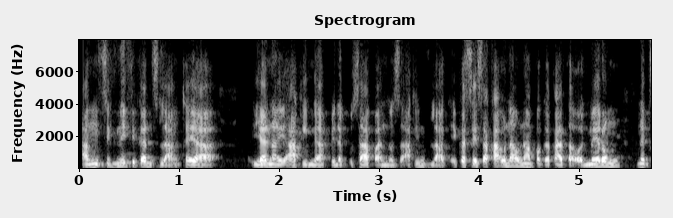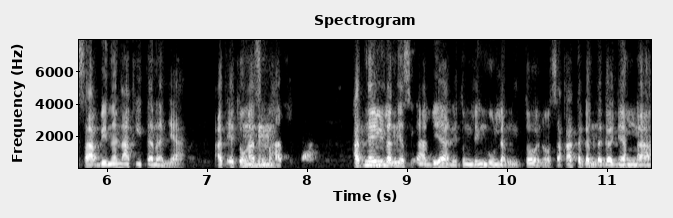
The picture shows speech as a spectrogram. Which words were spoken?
Ang significance lang, kaya yan ay aking uh, pinag-usapan no, sa aking vlog, eh kasi sa kauna-unahang pagkakataon, merong nagsabi na nakita na niya. At ito nga si Mhm. Maharlika. At ngayon lang niya sinabi yan, itong linggo lang ito. No? Sa katagal-tagal niyang uh,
